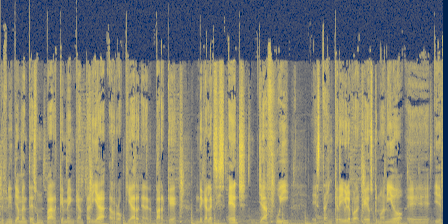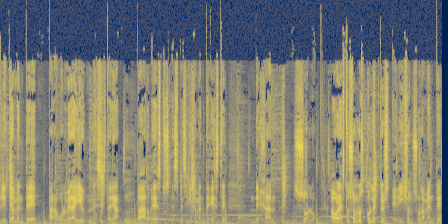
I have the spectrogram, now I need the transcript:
definitivamente es un par que me encantaría rockear en el parque de Galaxy's Edge. Ya fui está increíble para aquellos que no han ido eh, y definitivamente para volver a ir necesitaría un par de estos, específicamente este de Han Solo. Ahora, estos son los Collectors Edition solamente,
